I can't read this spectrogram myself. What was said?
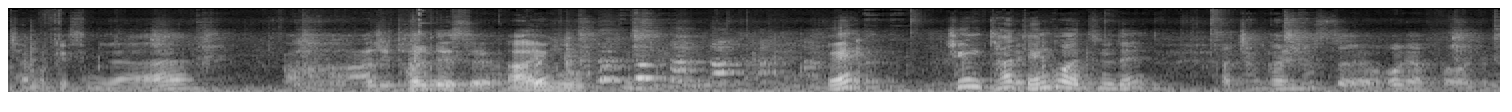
잘 먹겠습니다. 아, 아직 덜 됐어요. 아이고. 예? 지금 다 된 것 같은데? 아, 잠깐 쉬었어요. 허리 아파가지고.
